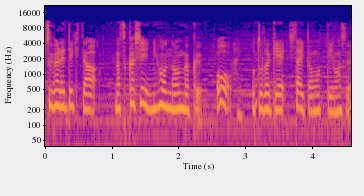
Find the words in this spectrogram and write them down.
継がれてきた懐かしい日本の音楽をはいお届けしたいと思っています。う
